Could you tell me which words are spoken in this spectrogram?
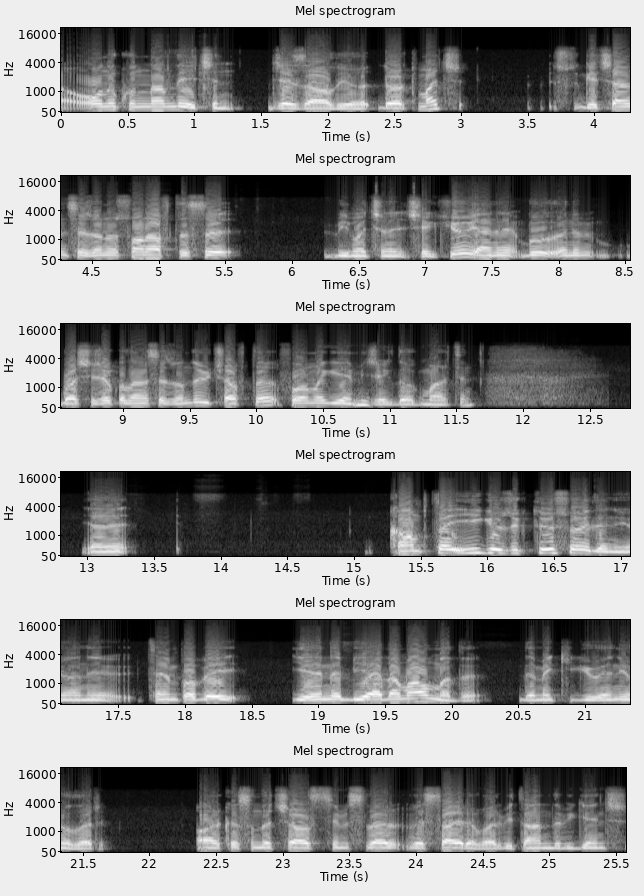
onu kullandığı için ceza alıyor 4 maç. Geçen sezonun son haftası bir maçını çekiyor. Yani bu önüm başlayacak olan sezonda 3 hafta forma giyemeyecek Doug Martin. Yani kampta iyi gözüktüğü söyleniyor. Hani Tampa Bay yerine bir adam almadı. Demek ki güveniyorlar. Arkasında Charles Sims'ler vesaire var. Bir tane de bir genç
